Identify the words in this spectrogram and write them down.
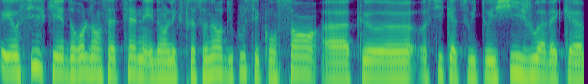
Et aussi, ce qui est drôle dans cette scène et dans l'extrait sonore, du coup, c'est qu'on sent euh, que aussi Katsuhito Ishii joue avec euh,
